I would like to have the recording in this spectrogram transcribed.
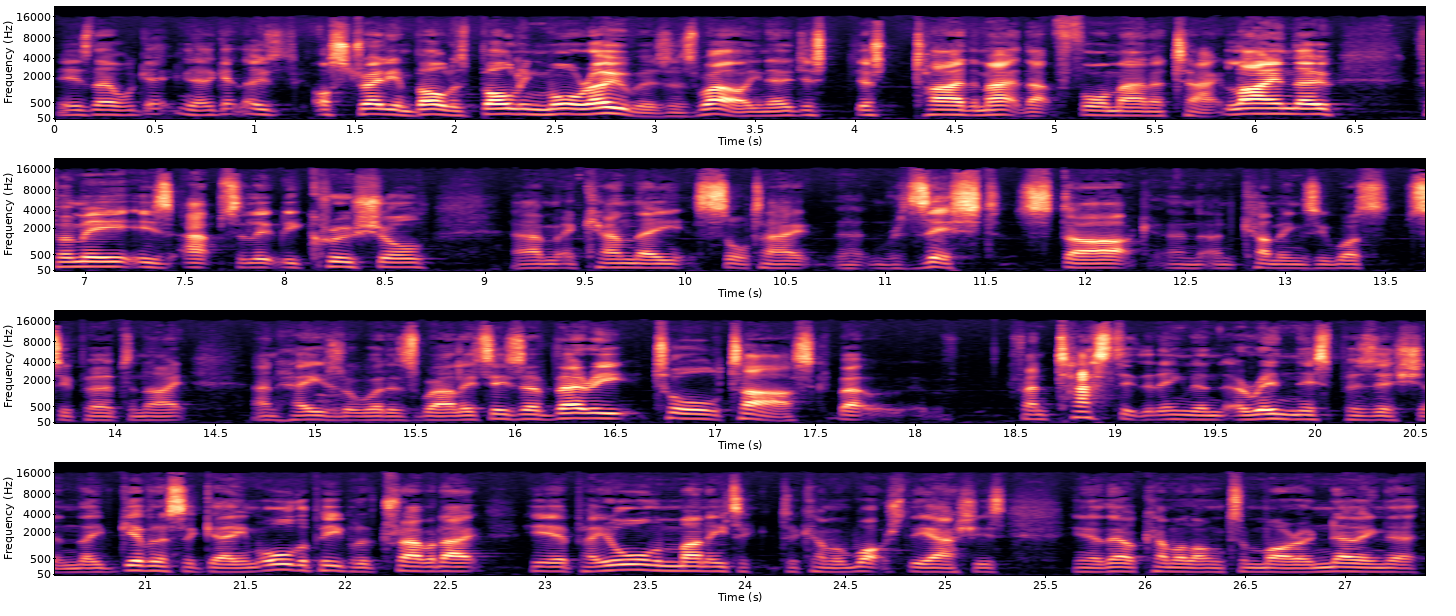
is they will get you know get those Australian bowlers bowling more overs as well. You know just just tire them out that four man attack. Lyon though, for me, is absolutely crucial. Um, and can they sort out and resist Stark and, and Cummins, who was superb tonight, and Hazlewood as well? It is a very tall task, but fantastic that England are in this position. They've given us a game. All the people have travelled out here, paid all the money to, to come and watch the Ashes. You know, they'll come along tomorrow knowing that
